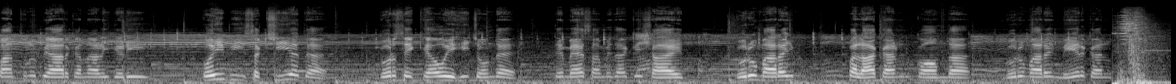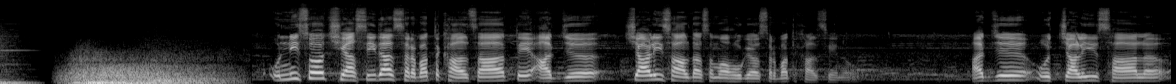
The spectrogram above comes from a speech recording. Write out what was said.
ਪੰਥ ਨੂੰ ਪਿਆਰ ਕਰਨ ਵਾਲੀ ਜਿਹੜੀ ਕੋਈ ਵੀ ਸ਼ਖਸੀਅਤ ਹੈ, ਗੁਰਸਿੱਖ ਹੈ, ਉਹ ਇਹੀ ਚਾਹੁੰਦਾ ਹੈ। ਤੇ ਮੈਂ ਸਮਝਦਾ ਕਿ ਸ਼ਾਇਦ ਗੁਰੂ ਮਹਾਰਾਜ ਭਲਾ ਕਰਨ ਕੌਮ ਦਾ, ਗੁਰੂ ਮਹਾਰਾਜ ਮਿਹਰ ਕਰਨ। 1986 ਦਾ ਸਰਬੱਤ ਖਾਲਸਾ ਤੇ ਅੱਜ 40 ਸਾਲ ਦਾ ਸਮਾਂ ਹੋ ਗਿਆ ਉਸ ਸਰਬੱਤ ਖਾਲਸੇ ਨੂੰ। ਅੱਜ ਉਹ 40 ਸਾਲ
